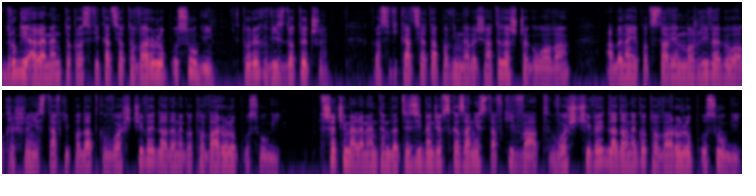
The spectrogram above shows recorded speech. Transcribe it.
Drugi element to klasyfikacja towaru lub usługi, których WIS dotyczy. Klasyfikacja ta powinna być na tyle szczegółowa, aby na jej podstawie możliwe było określenie stawki podatku właściwej dla danego towaru lub usługi. Trzecim elementem decyzji będzie wskazanie stawki VAT właściwej dla danego towaru lub usługi.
